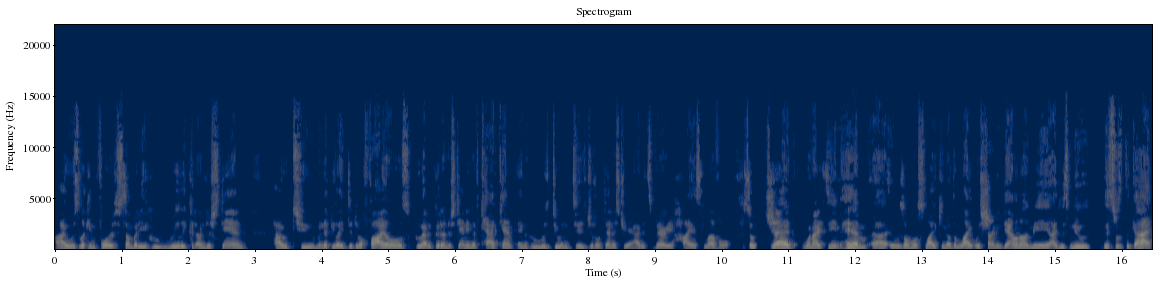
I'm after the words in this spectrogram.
I was looking for somebody who really could understand how to manipulate digital files, who had a good understanding of CAD CAM, and who was doing digital dentistry at its very highest level. So Jed, when I seen him, uh, it was almost like you know the light was shining down on me. I just knew this was the guy,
